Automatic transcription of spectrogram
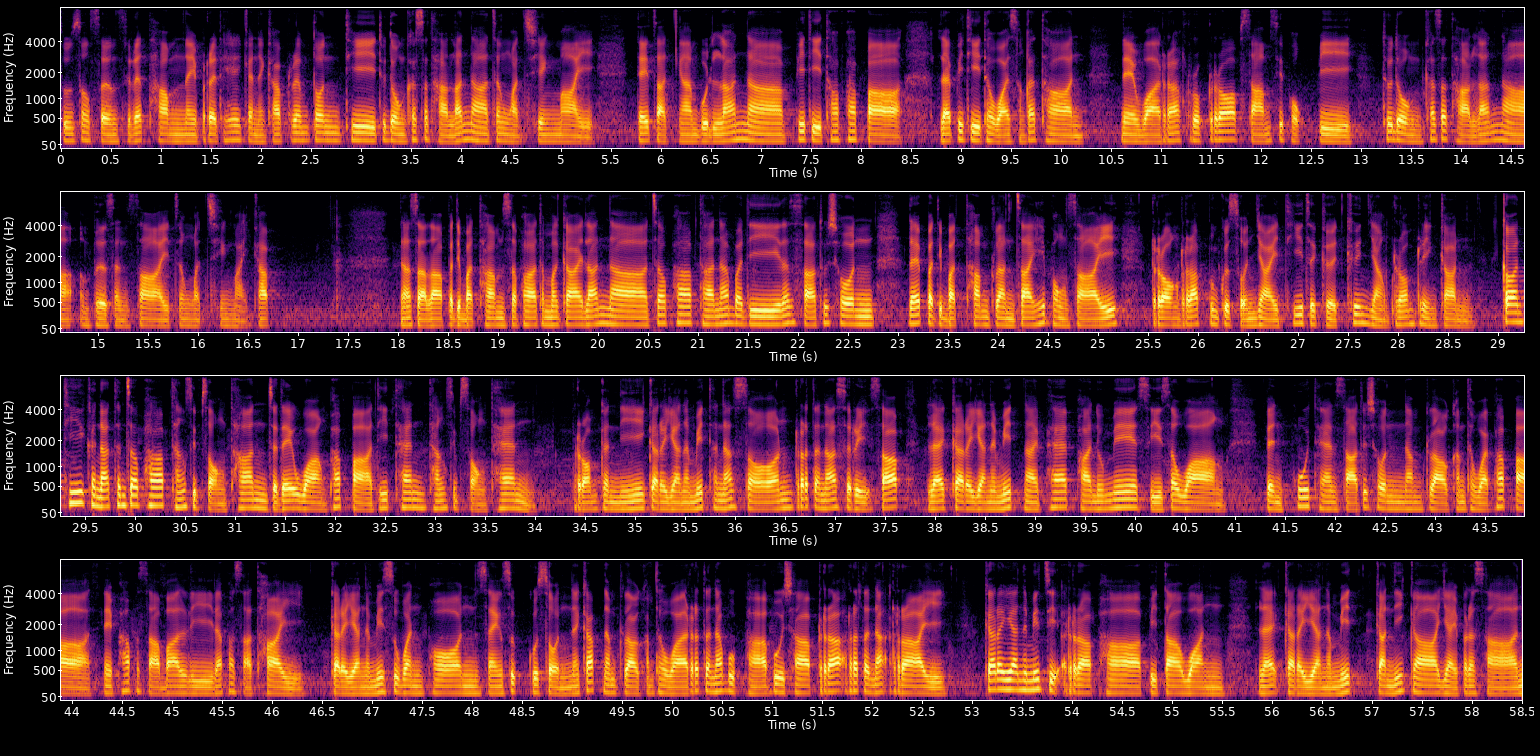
ศูนย์ส่งเสริมศิลธรรมในประเทศกันนะครับ เริ่มต้นที่ทุดงคสถานล้านนาจังหวัดเชียงใหม่ ได้จัดงานบุญล้านนา พิธีทอดผ้าป่าและพิธีถวายสังฆทาน ในวาระครบรอบ 36 ปี ทุดงคสถานล้านนาอำเภอสันทราย จังหวัดเชียงใหม่ครับณศาลาปฏิบัติธรรมสภาธรรมกายล้านนา เจ้าภาพฐานาบดีและสาธุชน ได้ปฏิบัติธรรมกลั่นใจให้ผ่องใสรองรับบุญกุศลใหญ่ที่จะเกิดขึ้นอย่างพร้อมเพรียงกัน ก่อนที่คณะท่านเจ้าภาพทั้ง 12 ท่าน จะได้วางผ้าป่าที่แท่นทั้ง 12 แท่น พร้อมกันนี้กัลยาณมิตรธนสรรัตนสิริทรัพย์ และกัลยาณมิตรนายแพทย์พานุเมศศรีสว่าง เป็นผู้แทนสาธุชนนำกล่าวคำถวายผ้าป่าในภาภาษาบาลีและภาษาไทยกัลยาณมิตรสุวรรณพร แสงสุขกุศลนะครับนำกล่าวคำถวายรัตนบุพภาบูชาพระรัตนรัย กัลยาณมิตรจิราภาปิตาวัน และกัลยาณมิตร กันนิกาใหญ่ประสาน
